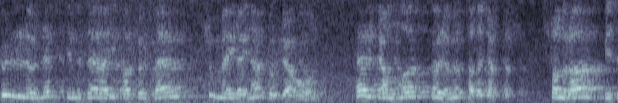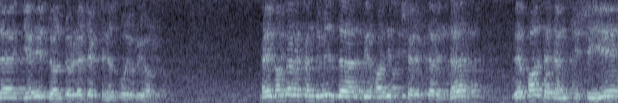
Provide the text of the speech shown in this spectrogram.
Küllü nefsin zâikatul mevt sümme ileyna turcaun. Her canlı ölümü tadacaktır. Sonra bize geri döndürüleceksiniz buyuruyor. Peygamber Efendimiz de bir hadis-i şeriflerinde vefat eden kişiyi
